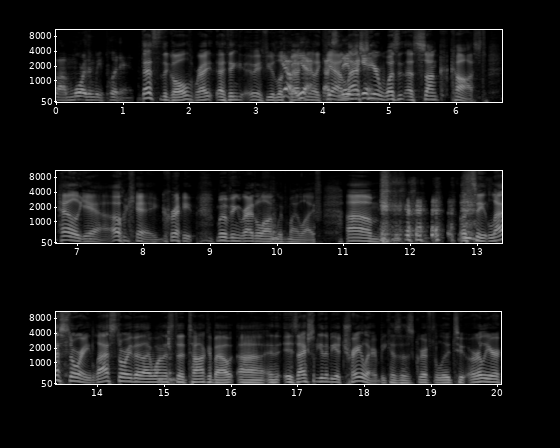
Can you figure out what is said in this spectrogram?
uh, more than we put in. That's the goal, right? I think if you look yeah, back, yeah, you're like, yeah, last year wasn't a sunk cost. Hell yeah. Okay, great. Moving right along with my life. Um, let's see. Last story. Last story that I want us to talk about uh, and is actually going to be a trailer because, as Grift alluded to earlier,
